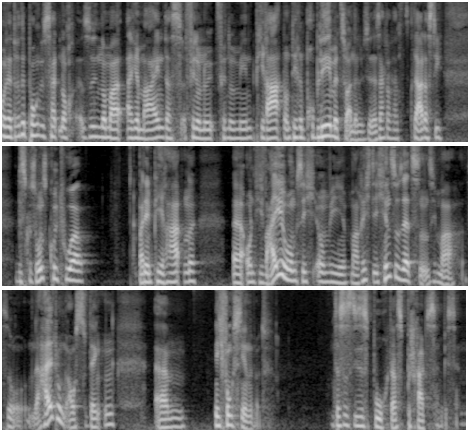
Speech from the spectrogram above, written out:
und der dritte Punkt ist halt noch so nochmal allgemein das Phänomen, Phänomen Piraten und deren Probleme zu analysieren. Er sagt auch ganz klar, dass die Diskussionskultur bei den Piraten äh, und die Weigerung, sich irgendwie mal richtig hinzusetzen und sich mal so eine Haltung auszudenken, ähm, nicht funktionieren wird. Das ist dieses Buch, das beschreibt es ein bisschen.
